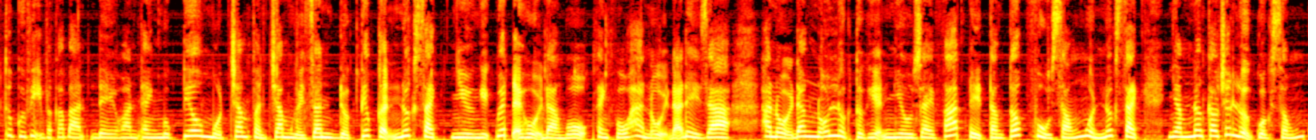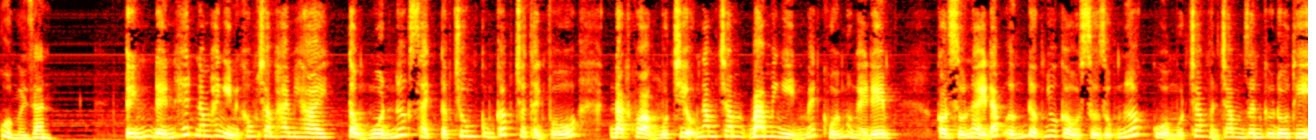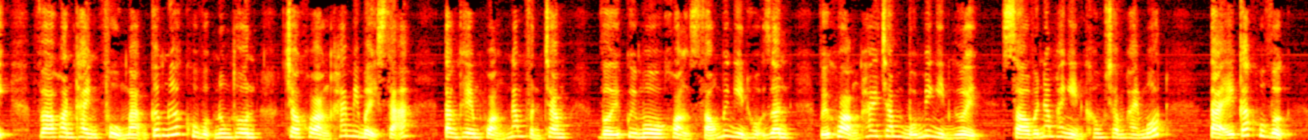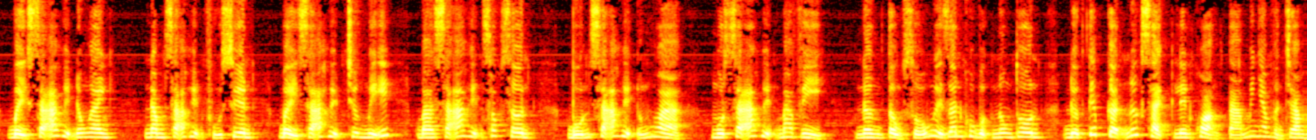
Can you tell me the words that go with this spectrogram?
Thưa quý vị và các bạn, để hoàn thành mục tiêu 100% người dân được tiếp cận nước sạch như nghị quyết Đại hội Đảng bộ thành phố Hà Nội đã đề ra, Hà Nội đang nỗ lực thực hiện nhiều giải pháp để tăng tốc phủ sóng nguồn nước sạch nhằm nâng cao chất lượng cuộc sống của người dân. Tính đến hết năm 2022, tổng nguồn nước sạch tập trung cung cấp cho thành phố đạt khoảng 1 triệu 530 nghìn mét khối một ngày đêm. Con số này đáp ứng được nhu cầu sử dụng nước của 100% dân cư đô thị và hoàn thành phủ mạng cấp nước khu vực nông thôn cho khoảng 27 xã, tăng thêm khoảng 5% với quy mô khoảng 60.000 hộ dân với khoảng 240.000 người so với năm 2021 tại các khu vực 7 xã huyện Đông Anh, 5 xã huyện Phú Xuyên, 7 xã huyện Trương Mỹ, 3 xã huyện Sóc Sơn, 4 xã huyện Ứng Hòa, 1 xã huyện Ba Vì, nâng tổng số người dân khu vực nông thôn được tiếp cận nước sạch lên khoảng 85%.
